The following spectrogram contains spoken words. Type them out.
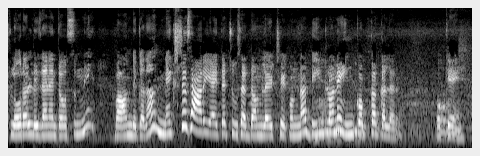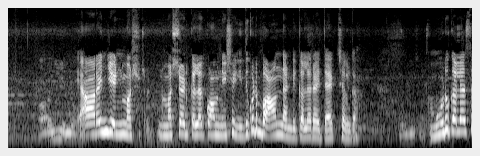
ఫ్లోరల్ డిజైన్ అయితే వస్తుంది. బాగుంది కదా? నెక్స్ట్ సారీ అయితే చూసేద్దాం. లేట్ చేయకుండా దీంట్లోనే ఇంకొక colour okay orange and mustard mustard colour combination ఇది కూడా బాగుందండి కలర్ అయితే యాక్చువల్గా మూడు కలర్స్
